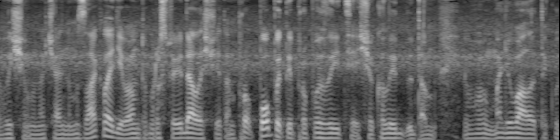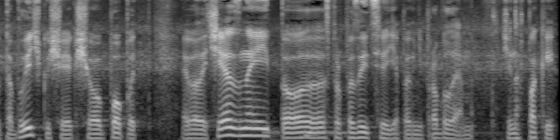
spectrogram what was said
вищому навчальному закладі, вам там розповідали, що є там про попит і пропозиція, що коли там малювали таку табличку, що якщо попит величезний, то з пропозицією є певні проблеми. Чи навпаки.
